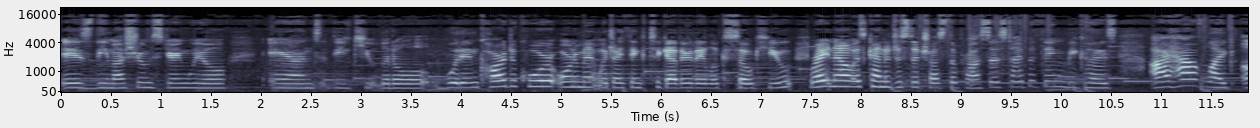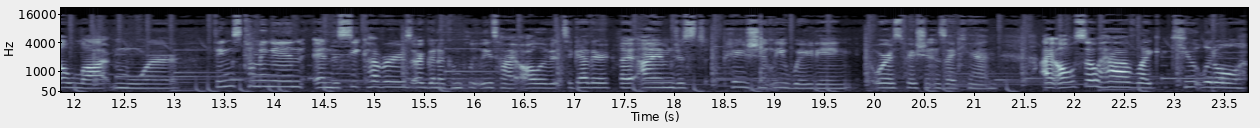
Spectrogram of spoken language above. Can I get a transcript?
is the mushroom steering wheel and the cute little wooden car decor ornament, which I think together they look so cute. Right now it's kind of just a trust the process type of thing because I have like a lot more things coming in and the seat covers are gonna completely tie all of it together but I'm just patiently waiting or as patient as I can. I also have like cute little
